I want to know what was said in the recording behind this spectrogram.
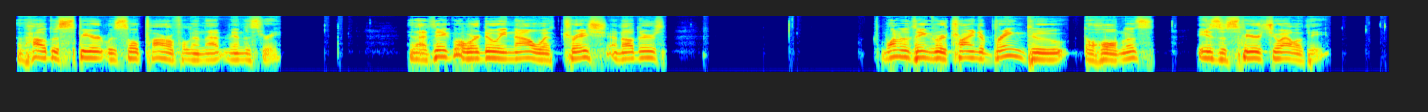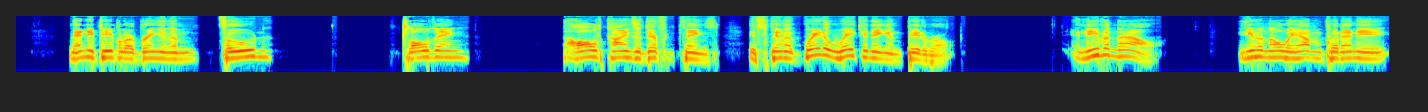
of how the Spirit was so powerful in that ministry. And I think what we're doing now with Trish and others, one of the things we're trying to bring to the homeless is the spirituality. Many people are bringing them food, clothing, all kinds of different things. It's been a great awakening in Peterborough. And even now, even though we haven't put any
